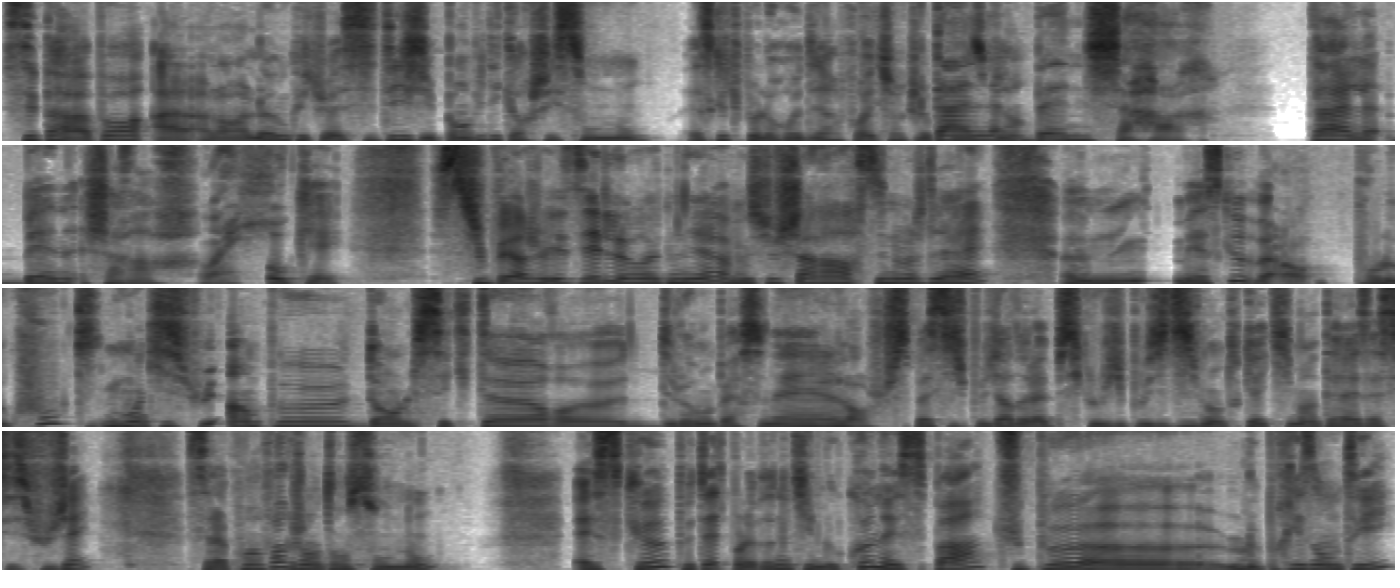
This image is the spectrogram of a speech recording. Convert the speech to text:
C'est par rapport à, alors, l'homme que tu as cité. J'ai pas envie d'écorcher son nom. Est-ce que tu peux le redire pour être sûr que je le prononce bien? Ben Shahar. Tal Ben Charar. Ouais. Ok, super, je vais essayer de le retenir, Monsieur Charar, sinon je dirais. Euh, mais est-ce que, bah, pour le coup, moi qui suis un peu dans le secteur euh, de développement personnel, mhm. alors je sais pas si je peux dire de la psychologie positive, mais en tout cas qui m'intéresse à ces sujets, c'est la première fois que j'entends son nom. Est-ce que peut-être pour les personnes qui ne le connaissent pas, tu peux euh, le présenter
